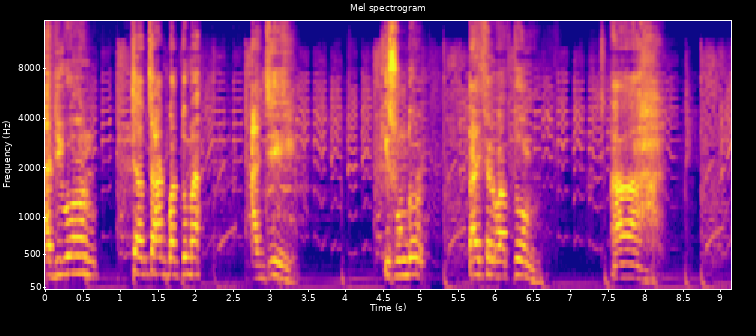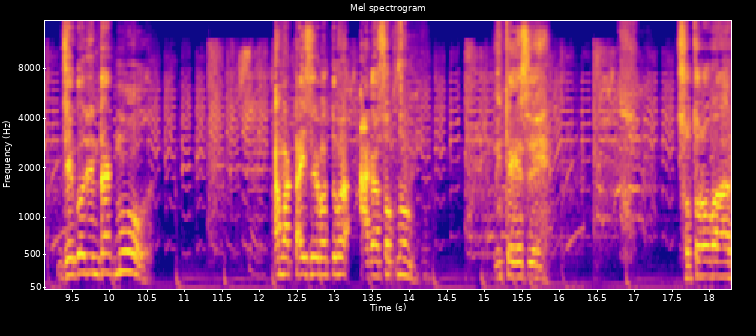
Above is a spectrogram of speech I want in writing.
আজীবন চাক বাথরুম আজি কি সুন্দর টাইসের বাথরুম। আহ। যে কদিন থাকব আমার টাইসের বাথরুমের আগা স্বপ্ন মিটে গেছে। সতেরো বার।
